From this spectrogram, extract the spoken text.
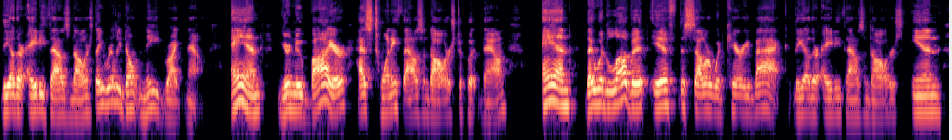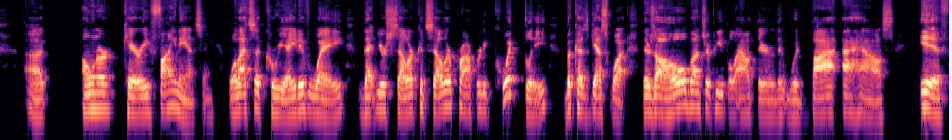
the other $80,000 they really don't need right now. And your new buyer has $20,000 to put down. And they would love it if the seller would carry back the other $80,000 in uh, owner carry financing. Well, that's a creative way that your seller could sell their property quickly because guess what? There's a whole bunch of people out there that would buy a house if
